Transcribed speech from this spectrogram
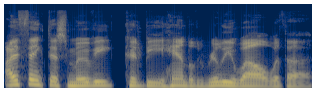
I think this movie could be handled really well with a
